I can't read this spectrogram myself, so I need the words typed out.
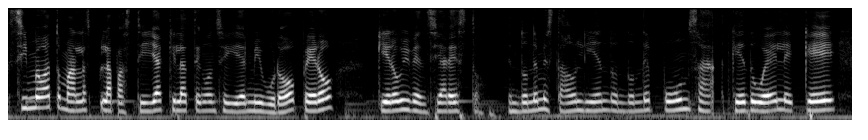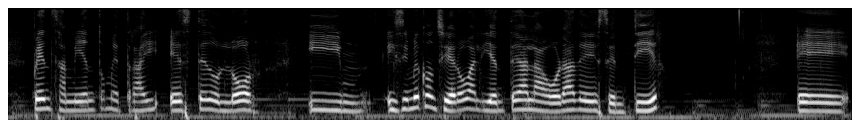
sí me voy a tomar la, pastilla, aquí la tengo enseguida en mi buró, pero quiero vivenciar esto, en dónde me está doliendo, en dónde punza, qué duele, qué pensamiento me trae este dolor. Y, y sí me considero valiente a la hora de sentir. Eh,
